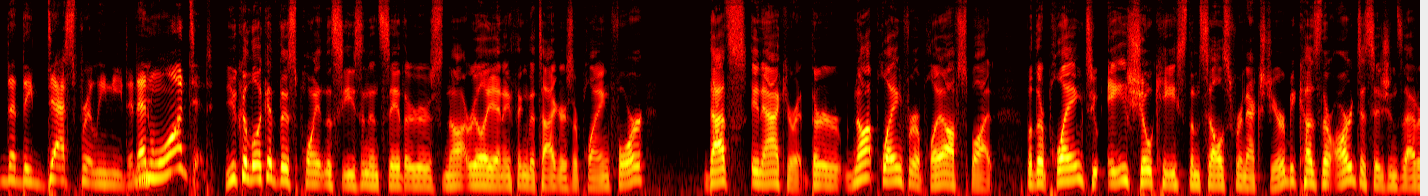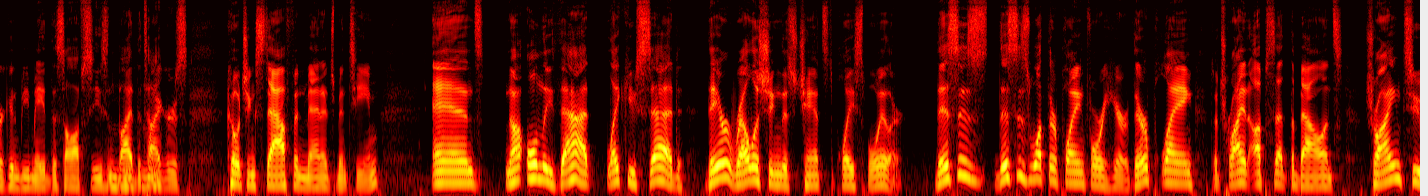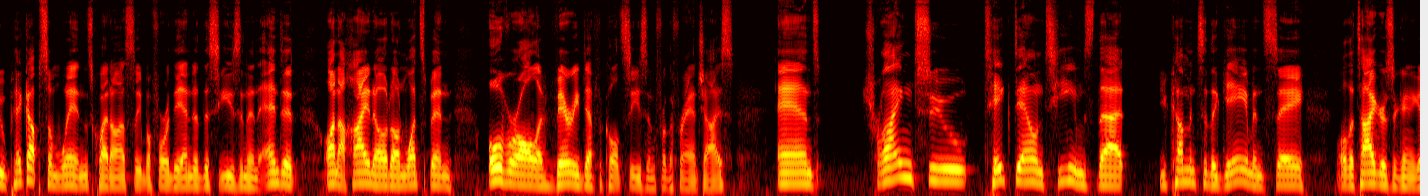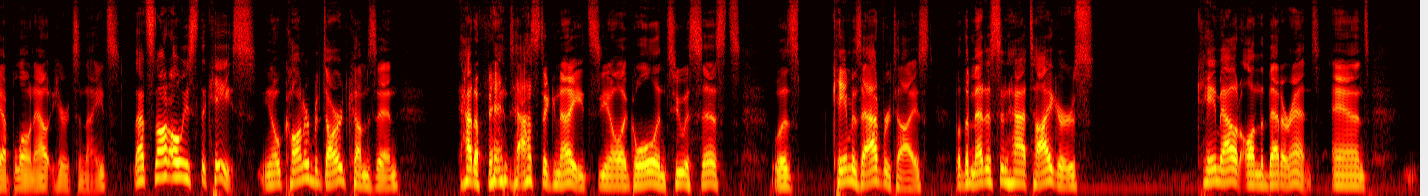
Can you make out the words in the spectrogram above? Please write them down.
that they desperately needed and wanted. You could look at this point in the season and say there's not really anything the Tigers are playing for. That's inaccurate. They're not playing for a playoff spot but they're playing to A, showcase themselves for next year because there are decisions that are going to be made this offseason mm-hmm. by the mm-hmm. Tigers coaching staff and management team. And not only that, like you said, they are relishing this chance to play spoiler. This is this is what they're playing for here. They're playing to try and upset the balance, trying to pick up some wins, quite honestly, before the end of the season and end it on a high note on what's been overall a very difficult season for the franchise. And trying to take down teams that you come into the game and say, well, the Tigers are going to get blown out here tonight. That's not always the case. You know, Connor Bedard comes in, had a fantastic night, you know, a goal and two assists was came as advertised, but the Medicine Hat Tigers came out on the better end. And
